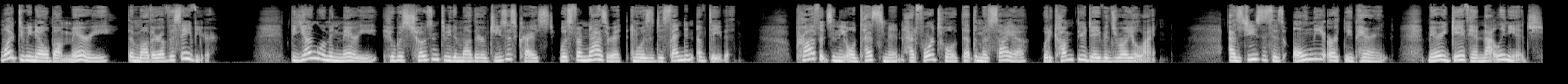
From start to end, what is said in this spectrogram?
What do we know about Mary, the mother of the Savior? The young woman Mary, who was chosen to be the mother of Jesus Christ, was from Nazareth and was a descendant of David. Prophets in the Old Testament had foretold that the Messiah would come through David's royal line. As Jesus' only earthly parent, Mary gave him that lineage.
